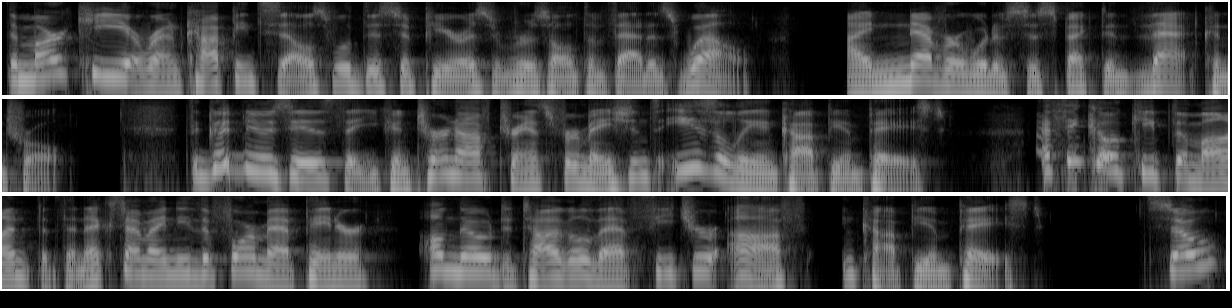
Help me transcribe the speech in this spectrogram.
the marquee around copied cells will disappear as a result of that as well. I never would have suspected that control. The good news is that you can turn off transformations easily in Copy'em Paste. I think I'll keep them on, but the next time I need the format painter, I'll know to toggle that feature off and Copy'em Paste. So,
